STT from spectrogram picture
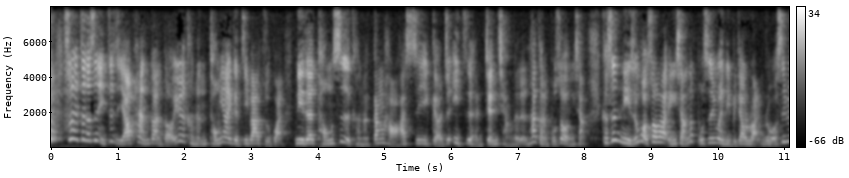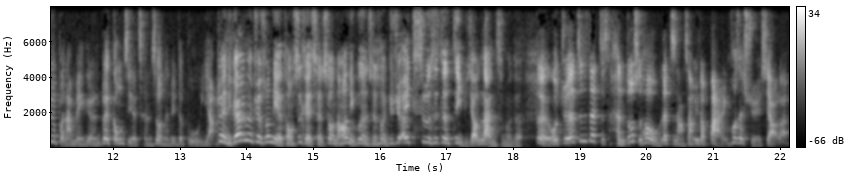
所以这个是你自己要判断的哦，因为可能同样一个鸡巴主管，你的同事可能刚好他是一个就意志很坚强的人，他可能不受影响。可是你如果受到影响，那不是因为你比较软弱，是因为本来每个人对攻击的承受能力都不一样。对，你不要因为觉得说你的同事可以承受，然后你不能承受，你就觉得哎，是不是真的自己比较烂什么的？对，我觉得就是在职很多时候我们在职场上遇到霸凌，或在学校啦，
